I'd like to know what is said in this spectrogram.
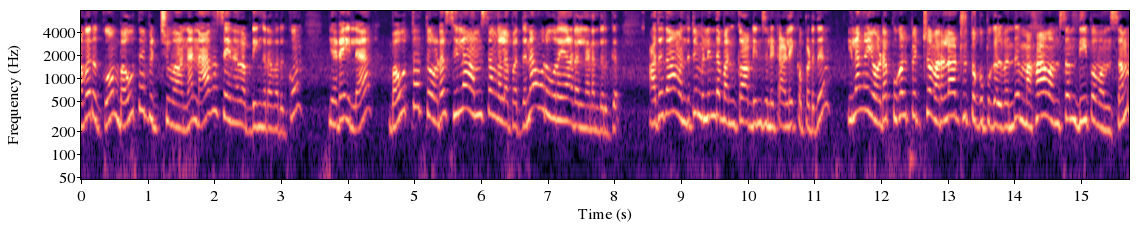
அவருக்கும் பௌத்த பிட்சுவான நாகசேனர் அப்படிங்கிறவருக்கும் இடையில பௌத்தத்தோட சில அம்சங்களை பற்றின ஒரு உரையாடல் நடந்திருக்கு. அதுதான் வந்துட்டு மிலிந்த பன்கா அப்படின்னு சொல்லிட்டு அழைக்கப்படுது. இலங்கையோட புகழ்பெற்ற வரலாற்று தொகுப்புகள் வந்து மகாவம்சம் தீபவம்சம்.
